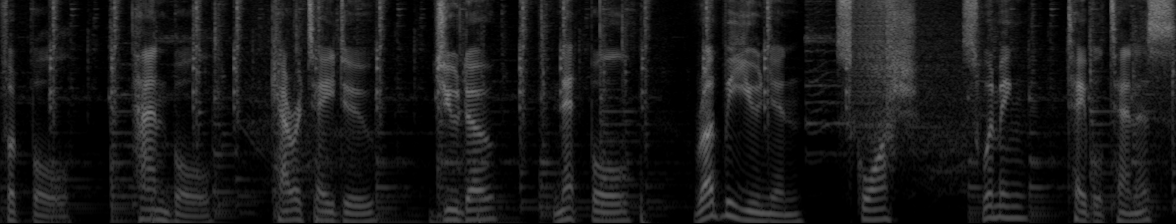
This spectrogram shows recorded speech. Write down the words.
football, handball, karate-do, judo, netball, rugby union, squash, swimming, table tennis,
